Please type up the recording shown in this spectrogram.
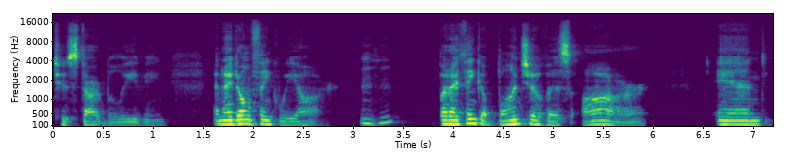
to start believing? And I don't think we are. Mm-hmm. But I think a bunch of us are. And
